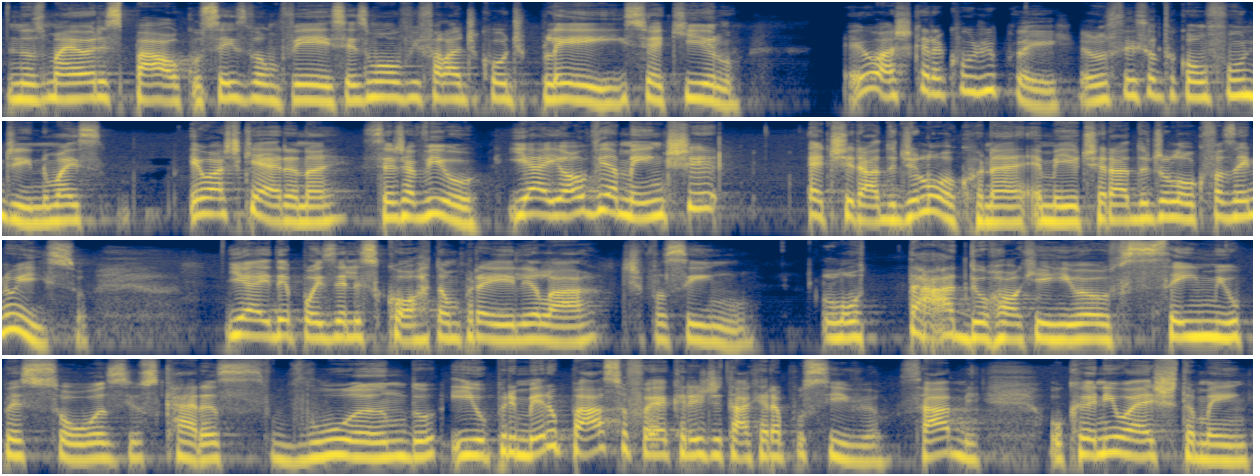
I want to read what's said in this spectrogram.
nos maiores palcos, vocês vão ver, vocês vão ouvir falar de Coldplay, isso e aquilo. Eu acho que era Coldplay, eu não sei se eu tô confundindo, mas eu acho que era, né? Você já viu? E aí, obviamente, é tirado de louco, né? É meio tirado de louco fazendo isso. E aí depois eles cortam para ele lá, tipo assim, lotado Rock in Rio, 100 mil pessoas e os caras voando. E o primeiro passo foi acreditar que era possível, sabe? O Kanye West também,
